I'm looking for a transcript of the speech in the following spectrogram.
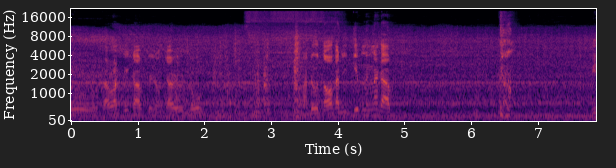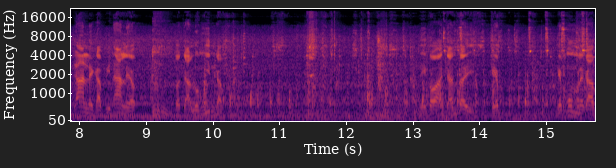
ดูสวัสดีครับพี่น้องเจ้ายูทูบมาดูต่อกันอีกคลิปหนึ่งนะครับปิดอ่านเลยครับปิดอ่านแล้วต่อจากลงยินครับ นี่ก็อาจารย์ไต้เก็บเก็บมุมเลยครับ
